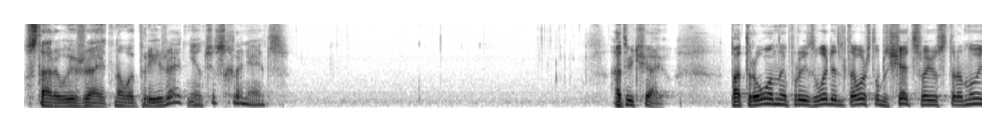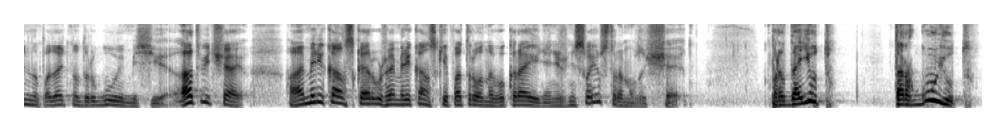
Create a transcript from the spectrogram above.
старый уезжает, новый приезжает, нет, все сохраняется. Отвечаю. Патроны производят для того, чтобы защищать свою страну и нападать на другую месье. Отвечаю. А американское оружие, американские патроны в Украине, они же не свою страну защищают. Продают, торгуют –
